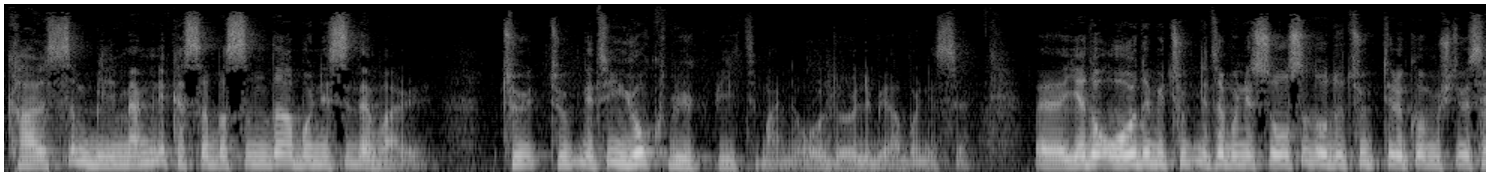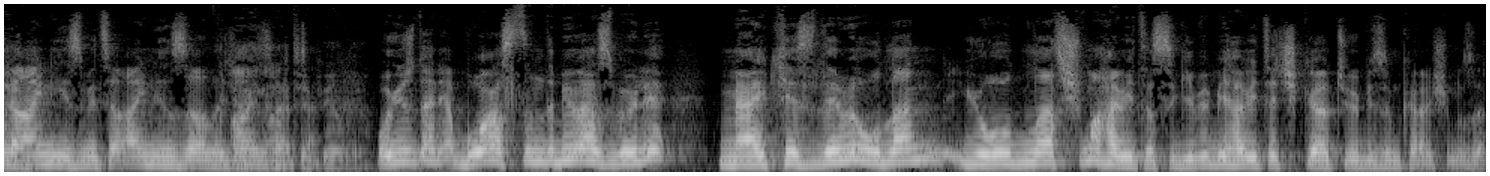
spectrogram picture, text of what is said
Kars'ın bilmem ne kasabasında abonesi de var. Tü- TürkNet'in yok büyük bir ihtimalle orada öyle bir abonesi. Ee, ya da orada bir TürkNet abonesi olsa da o da Türk Telekom müşterisiyle Evet. aynı hizmeti, aynı hızı alacak Aynı zaten. alıyor. O yüzden ya bu aslında biraz böyle merkezleri olan yoğunlaşma haritası gibi bir harita çıkartıyor bizim karşımıza.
